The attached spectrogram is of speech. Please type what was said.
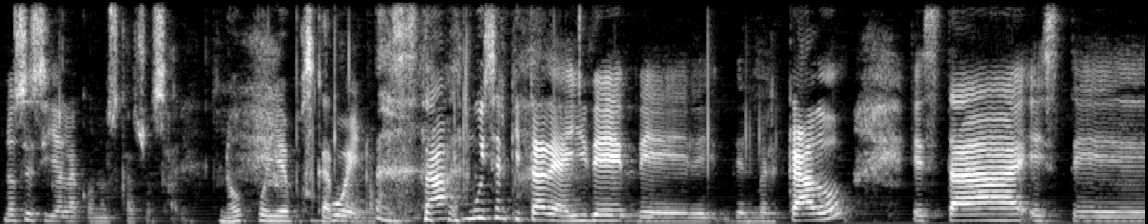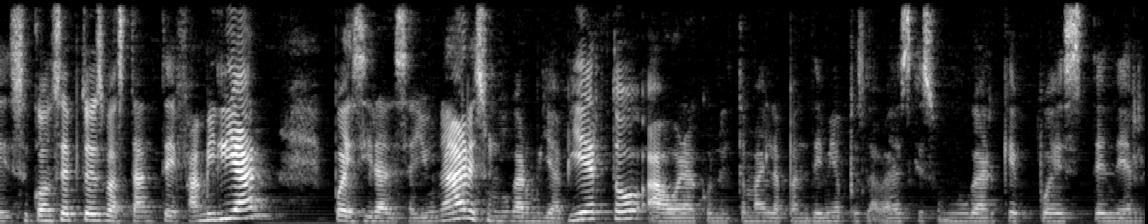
No sé si ya la conozcas, Rosario. No, voy a buscarla. Bueno, pues está muy cerquita de ahí de, del mercado. Está, este, su concepto es bastante familiar puedes ir a desayunar, es un lugar muy abierto. Ahora con el tema de la pandemia, pues la verdad es que es un lugar que puedes tener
